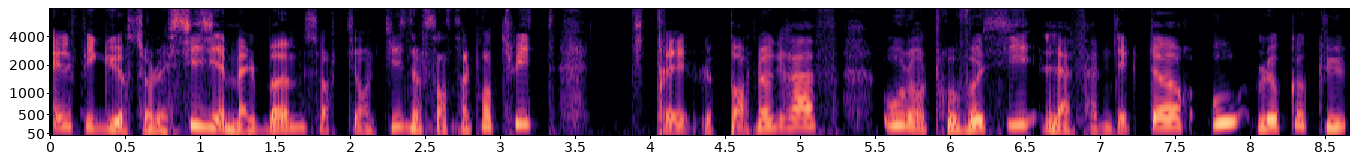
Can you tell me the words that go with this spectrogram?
Elle figure sur le sixième album sorti en 1958, titré Le pornographe, où l'on trouve aussi La femme d'Hector ou Le cocu.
